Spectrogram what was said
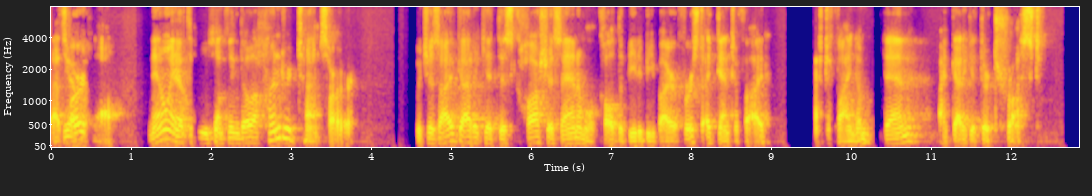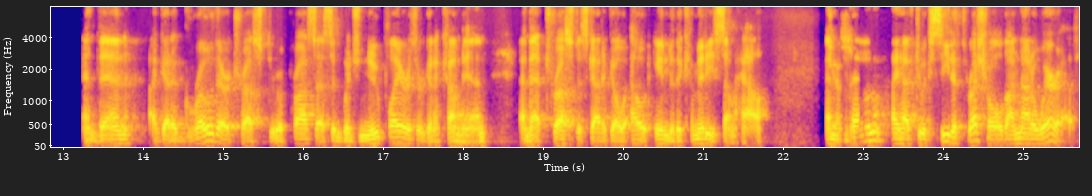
That's yeah. hard now. Now I have to do something, though, a hundred times harder, which is I've got to get this cautious animal called the B2B buyer first identified. I have to find them. Then I've got to get their trust. And then I've got to grow their trust through a process in which new players are going to come in, and that trust has got to go out into the committee somehow. And yes. then I have to exceed a threshold I'm not aware of,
